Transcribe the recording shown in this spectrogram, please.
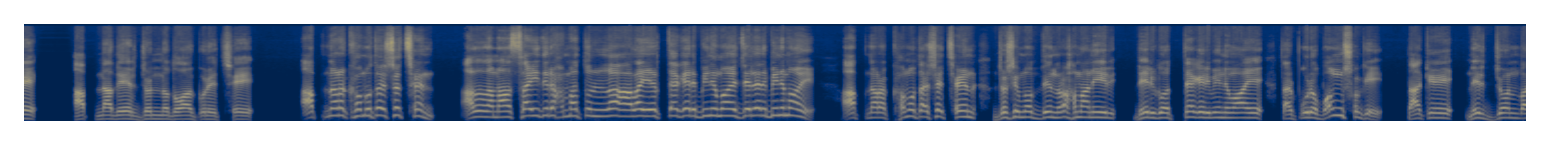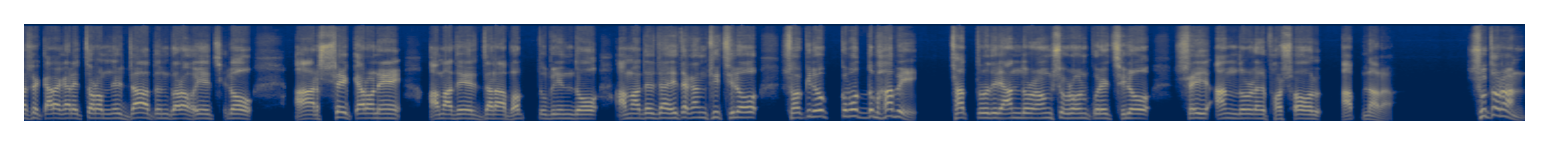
আপনাদের জন্য দোয়া করেছে। আপনারা ক্ষমতা এসেছেন। আল্লামা সাইদ রহমাতুল্লাহ আলাইয়ের ত্যাগের বিনিময়ে, জেলের বিনিময়ে আপনারা ক্ষমতা এসেছেন। জসিমউদ্দিন রহমানির দীর্ঘ ত্যাগের বিনিময়ে তার পুরো বংশকে তাকে নির্জন বাসে কারাগারে চরম নির্যাতন করা হয়েছিল। আর সে কারণে আমাদের যারা ভক্তবৃন্দ, আমাদের যারা হিতাকাঙ্ক্ষী ছিল, সকলে ঐক্যবদ্ধভাবে ছাত্রদের আন্দোলনে অংশগ্রহণ করেছিল, সেই আন্দোলনের ফসল আপনারা। সুতরাং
